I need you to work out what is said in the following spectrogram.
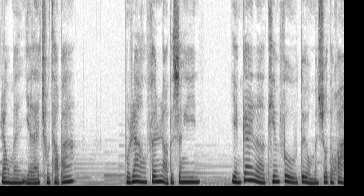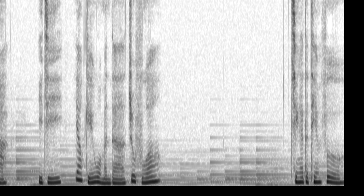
让我们也来除草吧，不让纷扰的声音掩盖了天父对我们说的话，以及要给我们的祝福哦。亲爱的天父，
